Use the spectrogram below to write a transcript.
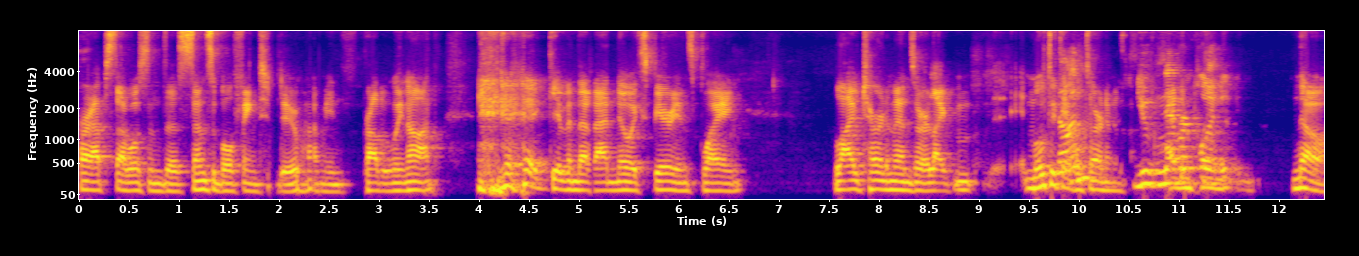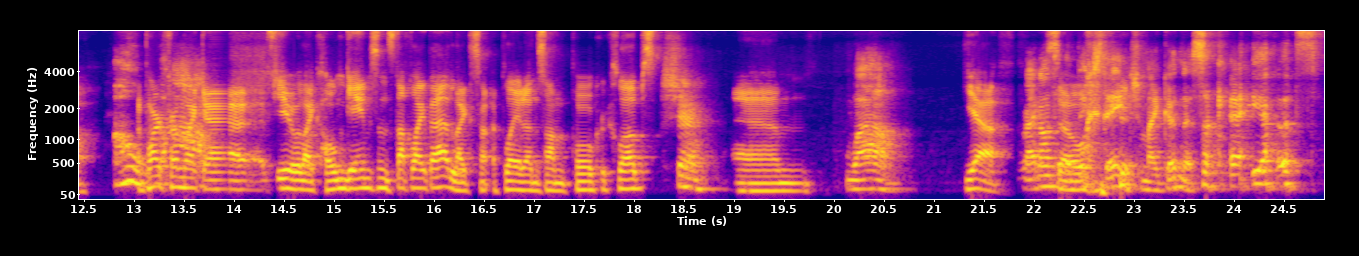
perhaps that wasn't the sensible thing to do. I mean, probably not, given that I had no experience playing live tournaments or like multi-table tournaments. You've never I've played. No, Oh, apart from like a, a few like home games and stuff like that. Like so I played on some poker clubs. Sure. Um, Wow. Yeah, Right onto So- the big stage. My goodness. Okay. Yeah. That's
